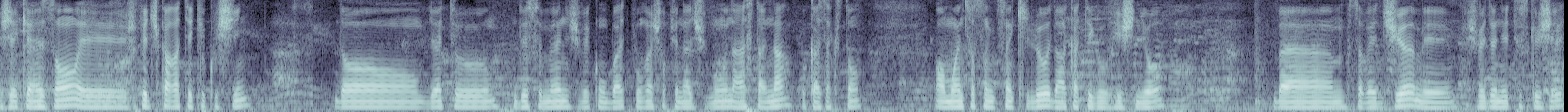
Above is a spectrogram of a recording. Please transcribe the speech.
j'ai 15 ans et je fais du karaté Kyokushin. Dans bientôt deux semaines, je vais combattre pour un championnat du monde à Astana, au Kazakhstan, en moins de 65 kg dans la catégorie junior. Ben, ça va être dur, mais je vais donner tout ce que j'ai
